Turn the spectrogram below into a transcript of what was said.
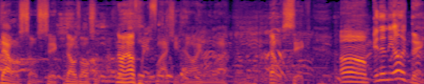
That was so sick. That was awesome. No that was pretty flashy as hell. I ain't gonna lie. That was sick. Um and then the other thing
